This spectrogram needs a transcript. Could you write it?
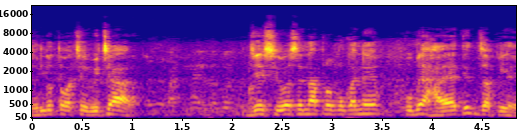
हिंदुत्वाचे विचार जे शिवसेना प्रमुखाने उभ्या हयातीत जपले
